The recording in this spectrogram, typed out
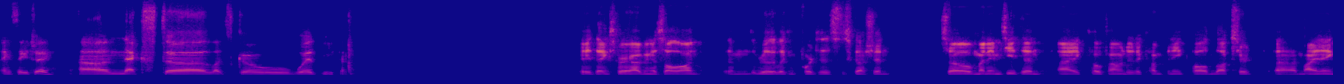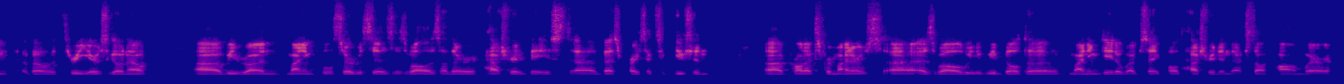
Thanks, AJ. Uh, next, uh, let's go with Ethan. Hey, thanks for having us all on. I'm really looking forward to this discussion. So my name is Ethan. I co-founded a company called Luxor uh, Mining about three years ago now. Uh, we run mining pool services as well as other hash rate based uh, best price execution uh, products for miners. Uh, as well, we, we built a mining data website called hashrateindex.com where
